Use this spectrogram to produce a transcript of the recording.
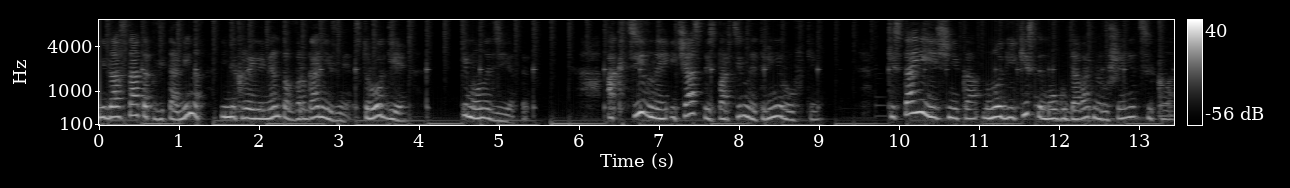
Недостаток витаминов и микроэлементов в организме, строгие иммунодиеты. Активные и частые спортивные тренировки. Киста яичника. Многие кисты могут давать нарушение цикла.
